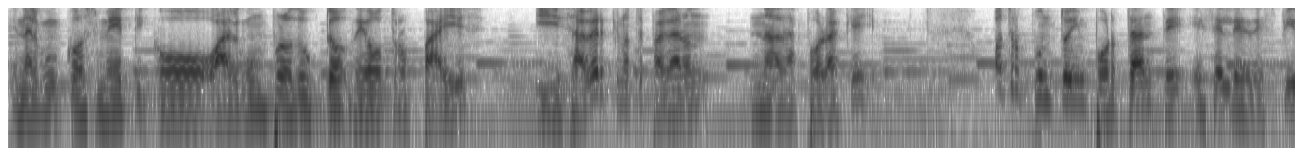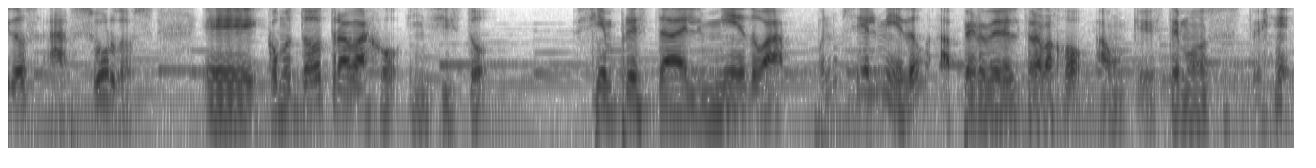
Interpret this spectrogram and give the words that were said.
en algún cosmético o algún producto de otro país y saber que no te pagaron nada por aquello. Otro punto importante es el de despidos absurdos. Eh, como todo trabajo, insisto, siempre está el miedo a, bueno, sí, el miedo a perder el trabajo, aunque estemos este,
